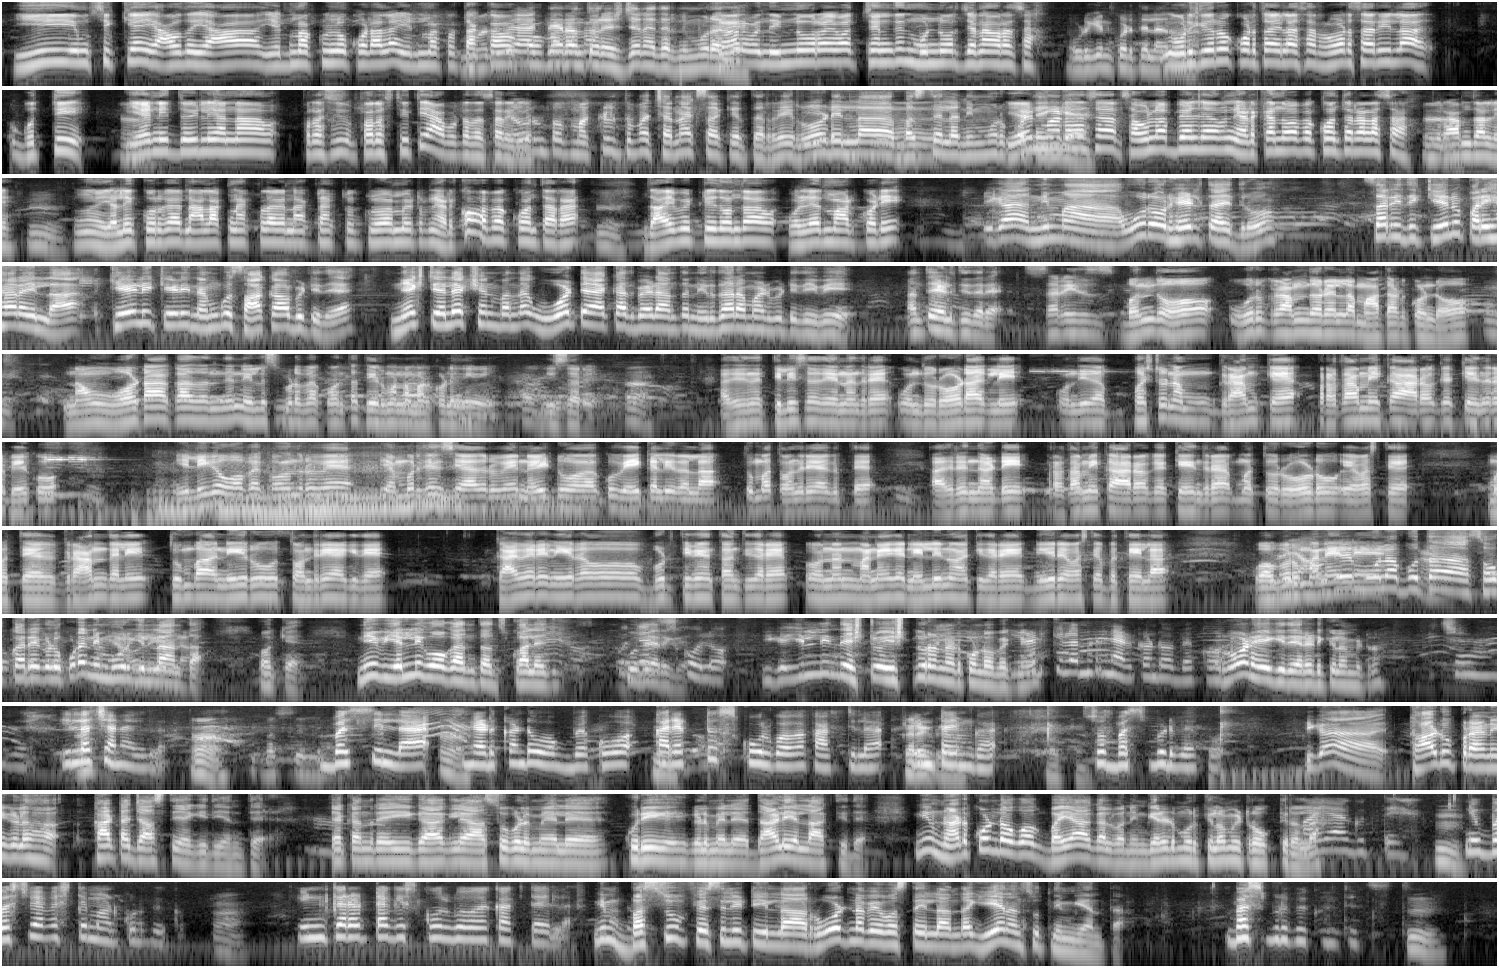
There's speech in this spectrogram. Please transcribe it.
ಈ ಹಿಂಸಕ್ಕೆ ಯಾವ್ದು ಯಾ ಹೆಣ್ಮಕ್ಳು ಕೊಡಲ್ಲ ಹೆಣ್ಮಕ್ಳು ತಕ್ಕ ಇರೋಂಥವ್ರು ಎಷ್ಟು ಜನ ಇದಾರೆ ನಿಮ್ಮೂರಲ್ಲಿ? ಸರ್ ಒಂದ್ ಜನದಿಂದ ಮುನ್ನೂರು ಜನ ಅವರ ಸರ್. ಹುಡುಗಿನ ಕೊಡ್ತಿಲ್ಲ ಹುಡುಗಿರು ಕೊಡ್ತಾ ಇಲ್ಲ ಸರ್ ರೋಡ್ ಸರಿ ಇಲ್ಲ ಗುತ್ತಿ ಏನಿದ್ದು ಇಲ್ಲಿ ಅನ್ನೋ ಪರಿಸ್ಥಿ- ಪರಿಸ್ಥಿತಿ ಆಗ್ಬಿಟ್ಟದ ಸರ್ ಇಲ್ಲಿ. ಮಕ್ಕಳು ತುಂಬಾ ಚೆನ್ನಾಗಿ ಸಾಕಿರ್ತಾರ್ರಿ ರೋಡ್ ಇಲ್ಲ ಬಸ್ ಇಲ್ಲ ನಿಮ್ಮೂರ್ ಏನ್ ಮಾಡೋದು ಸರ್ ಸೌಲಭ್ಯ ಇಲ್ಲ ನಡ್ಕೊಂಡ್ ಹೋಗ್ಬೇಕು ಅಂತಾರಲ್ಲ ಸರ್ ಗ್ರಾಮದಲ್ಲಿ. ಹ್ಮ್. ಕೂರ್ಗ ನಾಲ್ಕ್ ನಾಲ್ಕು ನಾಲ್ಕು ನಾಲ್ಕು ಕಿಲೋಮೀಟರ್ ನಡ್ಕೊ ಹೋಗ್ಬೇಕು ಅಂತಾರ ದಯವಿಟ್ಟು ಇದೊಂದು ಒಳ್ಳೇದ್ ಮಾಡ್ಕೊಡಿ. ಈಗ ನಿಮ್ಮ ಊರವ್ರು ಹೇಳ್ತಾ ಇದ್ರು ಸರ್ ಇದಕ್ಕೇನು ಪರಿಹಾರ ಇಲ್ಲ. ಕೇಳಿ ಕೇಳಿ ನಮಗೂ ಸಾಕಾಗ್ಬಿಟ್ಟಿದೆ. ನೆಕ್ಸ್ಟ್ ಎಲೆಕ್ಷನ್ ಬಂದಾಗ ಓಟೆ ಹಾಕೋದು ಬೇಡ ಅಂತ ನಿರ್ಧಾರ ಮಾಡಿಬಿಟ್ಟಿದ್ದೀವಿ ಅಂತ ಹೇಳ್ತಿದ್ದಾರೆ. ಸರ್ ಇದು ಬಂದು ಊರು ಗ್ರಾಮದವರೆಲ್ಲ ಮಾತಾಡ್ಕೊಂಡು. ನಾವು ಓಟ್ ಹಾಕೋದನ್ನೇ ನಿಲ್ಲಿಸ್ಬಿಡ್ಬೇಕು ಅಂತ ತೀರ್ಮಾನ ಮಾಡ್ಕೊಂಡಿದ್ದೀವಿ ಈ ಸರಿ. ಅದರಿಂದ ತಿಳಿಸೋದು ಏನಂದರೆ ಒಂದು ರೋಡ್ ಆಗಲಿ ಒಂದಿದ ಫಸ್ಟು ನಮ್ಮ ಗ್ರಾಮಕ್ಕೆ ಪ್ರಾಥಮಿಕ ಆರೋಗ್ಯ ಕೇಂದ್ರ ಬೇಕು. ಎಲ್ಲಿಗೆ ಹೋಗ್ಬೇಕು ಅಂದ್ರೂ ಎಮರ್ಜೆನ್ಸಿ ಆದ್ರೂ ನೈಟ್ ಹೋಗೋಕ್ಕೂ ವೆಹಿಕಲ್ ಇರಲ್ಲ ತುಂಬ ತೊಂದರೆ ಆಗುತ್ತೆ. ಅದರಿಂದ ಪ್ರಾಥಮಿಕ ಆರೋಗ್ಯ ಕೇಂದ್ರ ಮತ್ತು ರೋಡು ವ್ಯವಸ್ಥೆ ಮತ್ತು ಗ್ರಾಮದಲ್ಲಿ ತುಂಬ ನೀರು ತೊಂದರೆ ಆಗಿದೆ. ಕಾವೇರಿ ನೀರು ಬಿಡ್ತೀವಿ ಅಂತ ಅಂತಿದ್ದಾರೆ ನನ್ನ ಮನೆಗೆ ನೆಲ್ಲಿನೂ ಹಾಕಿದ್ದಾರೆ ನೀರು ವ್ಯವಸ್ಥೆ ಬರ್ತಿಲ್ಲ ಒಬ್ಬರು ಮನೆ ಮನೆಯಲ್ಲಿ ಮೂಲಭೂತ ಸೌಕರ್ಯಗಳು ಕೂಡ ನಿಮ್ಮ ಊರಿಗಿಲ್ಲ ಅಂತ. ಓಕೆ ನೀವು ಎಲ್ಲಿಗೆ ಹೋಗಂತದ್ದು ಕಾಲೇಜ್ ಸ್ಕೂಲು ಈಗ ಇಲ್ಲಿಂದ ಎಷ್ಟು ಎಷ್ಟು ದೂರ ನಡ್ಕೊಂಡು ಹೋಗ್ಬೇಕು ನೀವು? ಎರಡು ಕಿಲೋಮೀಟರ್ ನಡ್ಕೊಂಡು ಹೋಗ್ಬೇಕು. ರೋಡ್ ಹೇಗಿದೆ ಎರಡು ಕಿಲೋಮೀಟರ್? ಚೆನ್ನಾಗಿದೆ. ಇಲ್ಲ ಚೆನ್ನಾಗಿಲ್ಲ. ಬಸ್ ಇಲ್ಲ ಬಸ್ ಇಲ್ಲ. ಹ್ಮ್. ನಡ್ಕೊಂಡು ಹೋಗ್ಬೇಕು. ಕರೆಕ್ಟ್ ಸ್ಕೂಲ್ಗೆ ಹೋಗಕ್ ಆಗ್ತಿಲ್ಲ. ಇನ್ ಟೈಮ್ ಟೈಮ್ಗೆ ಸೊ ಬಸ್ ಬಿಡ್ಬೇಕು. ಈಗ ಕಾಡು ಪ್ರಾಣಿಗಳ ಕಾಟ ಜಾಸ್ತಿ ಆಗಿದೆಯಂತೆ. ಯಾಕಂದ್ರೆ ಈಗಾಗಲೇ ಹಸುಗಳ ಮೇಲೆ ಕುರಿಗಳ ಮೇಲೆ ದಾಳಿ ಎಲ್ಲ ಆಗ್ತಿದೆ. ನೀವು ನಡ್ಕೊಂಡು ಹೋಗೋಕ್ ಭಯ ಆಗಲ್ವಾ? ನಿಮ್ಗೆ ಎರಡು ಮೂರು ಕಿಲೋಮೀಟರ್ ಹೋಗ್ತಿರಲ್ಲ? ಭಯ ಆಗುತ್ತೆ. ಹ್ಮ್. ನೀವು ಬಸ್ ವ್ಯವಸ್ಥೆ ಮಾಡ್ಕೊಡ್ಬೇಕು. ಹಾ. ಇನ್ ಕರೆಕ್ಟ್ ಆಗಿ ಸ್ಕೂಲ್ಗೆ ಹೋಗಕ್ ಆಗ್ತಾ ಇಲ್ಲ. ನಿಮ್ ಬಸ್ಸು ಫೆಸಿಲಿಟಿ ಇಲ್ಲ ರೋಡ್ನ ವ್ಯವಸ್ಥೆ ಇಲ್ಲ ಅಂದಾಗ ಏನ್ ಅನ್ಸುತ್ತೆ ನಿಮ್ಗೆ ಅಂತ? ಬಸ್ ಬಿಡ್ಬೇಕು ಅಂತ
